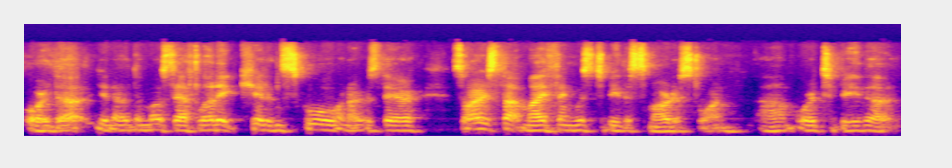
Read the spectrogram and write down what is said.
or the you know the most athletic kid in school when I was there. So I always thought my thing was to be the smartest one, um, or to be the,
